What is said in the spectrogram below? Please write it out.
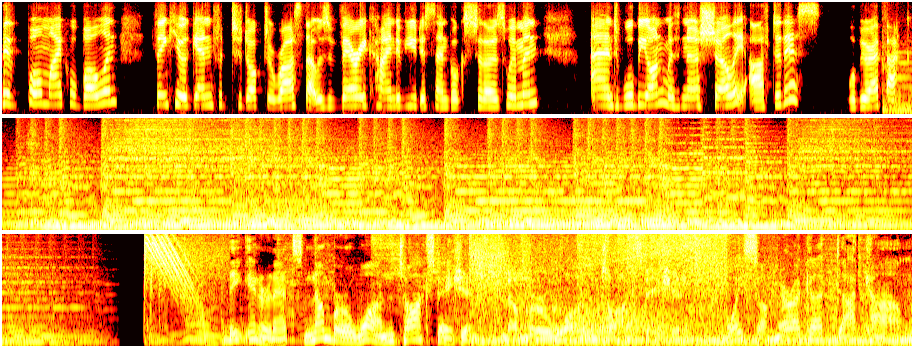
with paul michael boland. Thank you again for, to dr russ that was very kind of you to send books to those women. And we'll be on with nurse shirley after this. We'll be right back The Internet's number one talk station. Number one talk station. VoiceAmerica.com.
